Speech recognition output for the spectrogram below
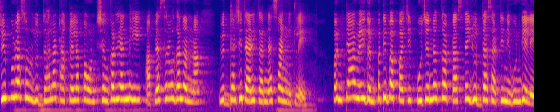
त्रिपुरासूर युद्धाला ठाकलेला पाहून शंकर यांनीही आपल्या सर्व गणांना युद्धाची तयारी करण्यास सांगितले. पण त्यावेळी गणपती बाप्पाची पूजन न करताच ते युद्धासाठी निघून गेले.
